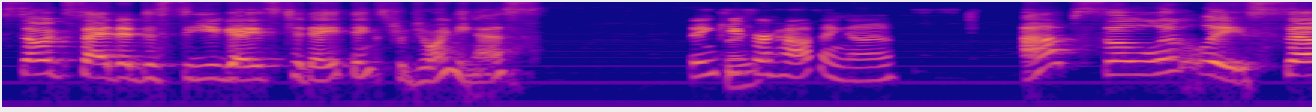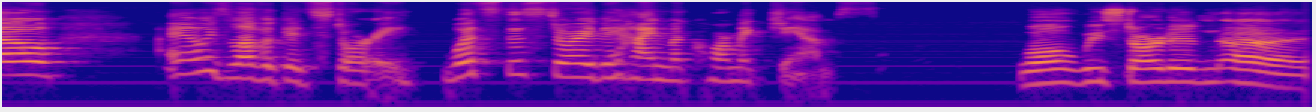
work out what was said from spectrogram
So excited to see you guys today. Thanks for joining us. Thank you for having us. Absolutely. So, I always love a good story. What's the story behind McCormick Jams? Well, we started uh,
